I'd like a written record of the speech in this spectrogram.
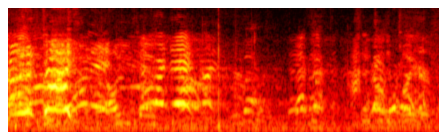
Turn it tight. That's good, that's good, that's good.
